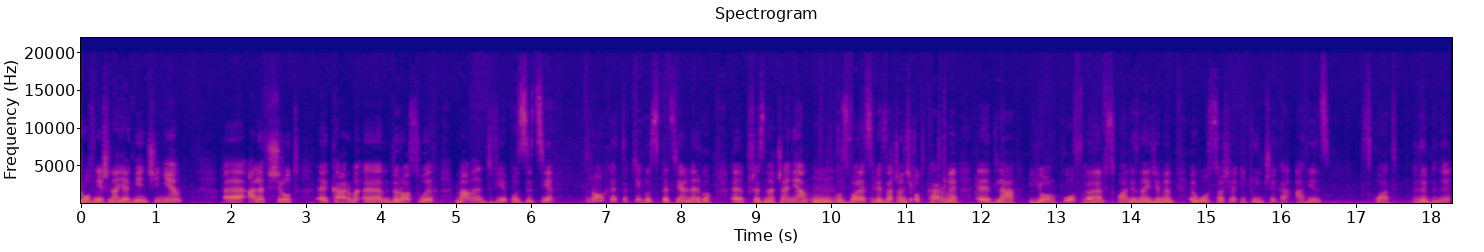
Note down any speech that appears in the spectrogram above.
Również na jagnięcinie. E, Ale wśród e, karm e, dorosłych mamy dwie pozycje trochę takiego specjalnego e, przeznaczenia. Mm, Pozwolę sobie zacząć od karmy e, dla jorków. E, w składzie znajdziemy e, łososia i tuńczyka, a więc skład rybny,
